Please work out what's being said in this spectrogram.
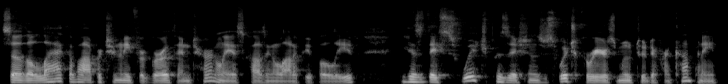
So the lack of opportunity for growth internally is causing a lot of people to leave because if they switch positions or switch careers, move to a different company,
